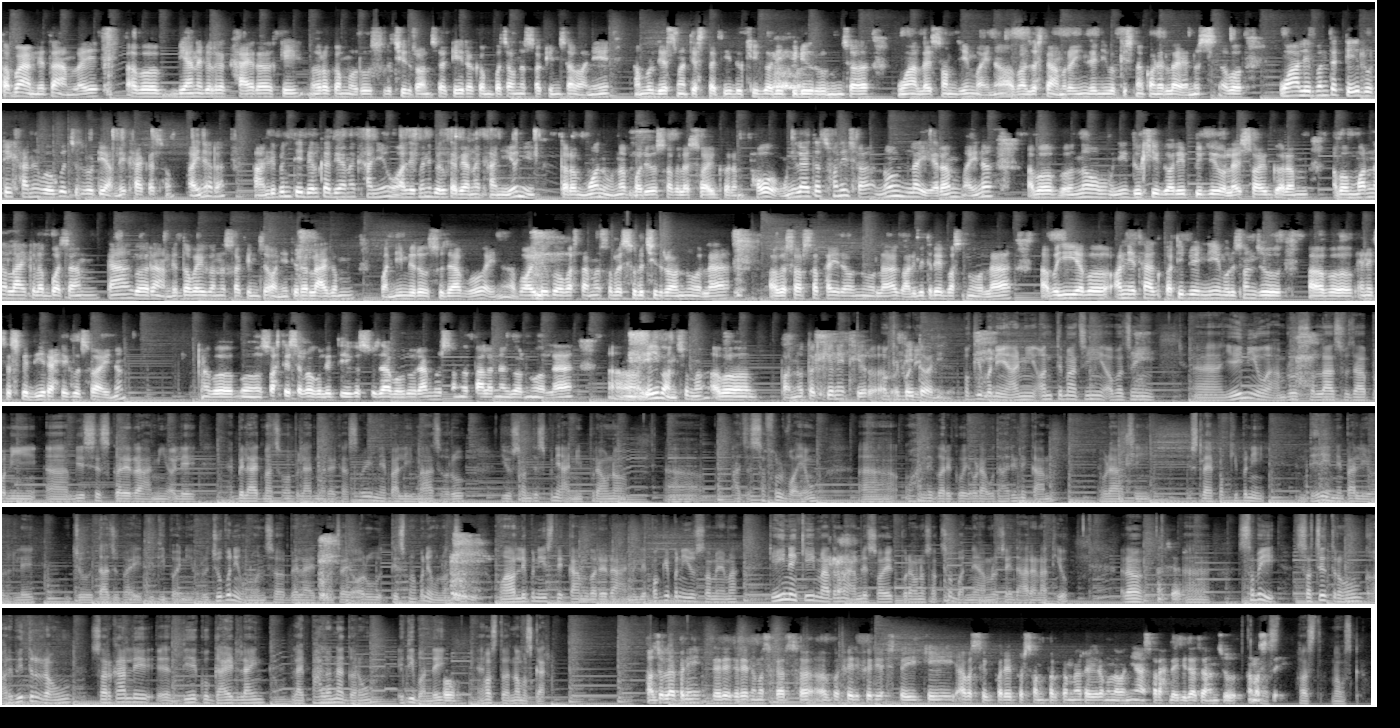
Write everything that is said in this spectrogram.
तपाईँहरूले त हामीलाई अब बिहान बेलुका खाएर केही रकमहरू सुरक्षित रहन्छ केही रकम बचाउन सकिन्छ भने हाम्रो देशमा त्यस्ता ती दुःखी गरिब पिँढीहरू हुनुहुन्छ। उहाँहरूलाई सम्झौँ होइन। अब जस्तै हाम्रो इन्द्रनिको कृष्ण कणेललाई हेर्नुहोस् अब उहाँले पनि त त्यही रोटी खानुभएको जो रोटी हामीले खाएका छौँ होइन र? हामीले पनि त्यही बेलुका बिहान खाने हो उहाँले पनि बेलुका बिहान खाने हो नि तर मन हुन पर्यो सबैलाई सहयोग गरौँ। हो हुनेलाई त छँदैछ नहुनेलाई हेरौँ होइन? अब नहुने दुःखी गरिब पिँढीहरूलाई सहयोग गरौँ अब मर्न लागेकोलाई बचाऊँ कहाँ गएर हामीले दबाई गर्न सकिन्छ भन्नेतिर लागौँ भन्ने मेरो सुझाव हो होइन? अब अहिलेको अवस्थामा सबै सुरक्षित रहनु होला अब सरसफाइ रहनु होला घरभित्रै बस्नु होला अब यी अब अन्यथा कतिपय नियमहरू छन् जो अब एनएचएसले दिइराखेको छ होइन। अब स्वास्थ्य सेवकहरूले दिएको सुझावहरू राम्रोसँग पालना गर्नु होला यही भन्छु म। अब भन्नु त के नै थियो र त्यही त हो नि पक्कै पनि हामी अन्त्यमा चाहिँ अब चाहिँ यही नै हो हाम्रो सल्लाह सुझाव पनि विशेष गरेर हामी अहिले बेलायतमा छौँ बेलायतमा रहेका सबै नेपाली माझहरू यो सन्देश पनि हामी पुर्याउन आज सफल भयौँ। उहाँले गरेको एउटा उदाहरणीय काम एउटा चाहिँ यसलाई पक्कै पनि धेरै नेपालीहरूले जो दाजुभाइ दिदीबहिनीहरू जो पनि हुनुहुन्छ बेलायतमा चाहिँ अरू देशमा पनि हुनुहुन्छ उहाँहरूले पनि यस्तै काम गरेर हामीले पक्कै पनि यो समयमा केही न केही मात्रामा हामीले सहयोग पुर्याउन सक्छौँ भन्ने हाम्रो चाहिँ धारणा थियो। र सबै सचेत रहौँ घरभित्र रहौँ सरकारले दिएको गाइडलाइनलाई पालना गरौँ यति भन्दै हस् त नमस्कार। हजुरलाई पनि धेरै धेरै नमस्कार छ। अब फेरि फेरि यस्तै केही आवश्यक परेको सम्पर्कमा रहेर मलाई भन्ने आशा राख्दै बिदा चाहन्छु। नमस्ते। हस् नमस्कार।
